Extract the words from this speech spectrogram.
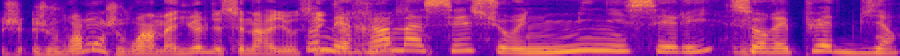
je, je- vraiment, je vois un manuel de scénario. Oui, mais ramasser sur une mini-série, ça aurait pu être bien.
